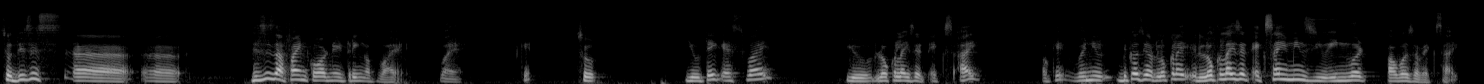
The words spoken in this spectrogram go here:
So this is uh, uh, this is affine coordinate ring of y y okay? So you take sy you localize at xi okay? When you because you are localized localize at xi means you invert powers of xi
